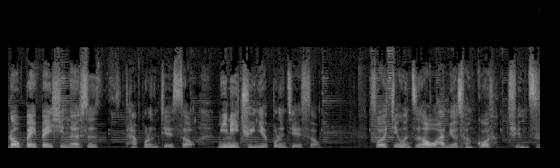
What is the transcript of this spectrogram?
露背背心那是他不能接受，迷你裙也不能接受。所以结婚之后，我还没有穿过裙子。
